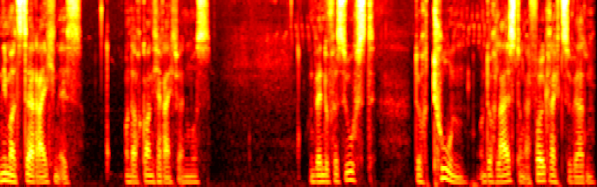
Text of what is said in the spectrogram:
niemals zu erreichen ist und auch gar nicht erreicht werden muss. Und wenn du versuchst, durch Tun und durch Leistung erfolgreich zu werden,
